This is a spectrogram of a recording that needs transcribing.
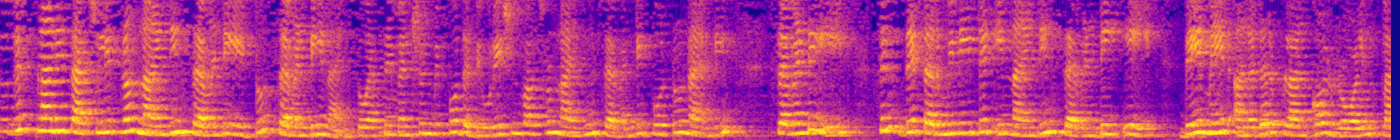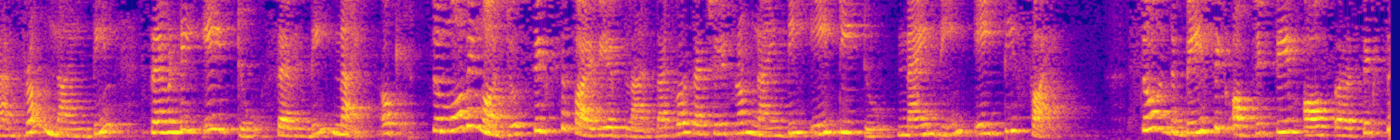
So, this plan is actually from 1978 to 79. So, as I mentioned before, the duration was from 1974 to 1978. Since they terminated in 1978, they made another plan called rolling plan from 1978 to 79. Okay. So moving on to sixth five-year plan that was actually from 1980 to 1985. So the basic objective of uh, sixth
